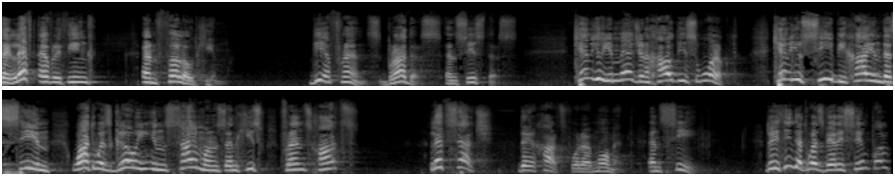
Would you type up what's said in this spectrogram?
they left everything and followed him. Dear friends, brothers, and sisters, can you imagine how this worked? Can you see behind the scene what was going in Simon's and his friends' hearts? Let's search their hearts for a moment and see do you think that was very simple?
